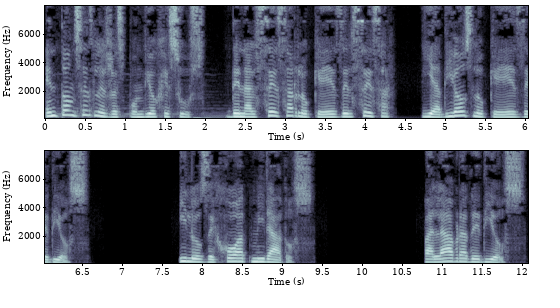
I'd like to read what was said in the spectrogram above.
Entonces les respondió Jesús, den al César lo que es del César, y a Dios lo que es de Dios. Y los dejó admirados. Palabra de Dios.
